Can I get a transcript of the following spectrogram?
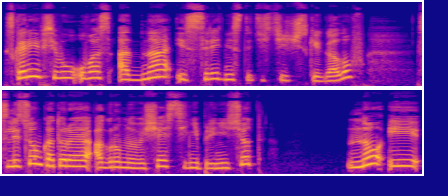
Скорее всего, у вас одна из среднестатистических голов с лицом, которое огромного счастья не принесет, но и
